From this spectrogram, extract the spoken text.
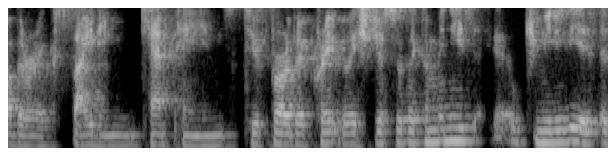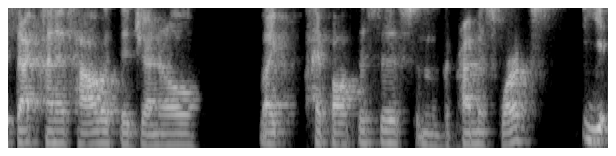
other exciting campaigns to further create relationships with the communities community? Is, is that kind of how like the general like hypothesis and the premise works? Yeah,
